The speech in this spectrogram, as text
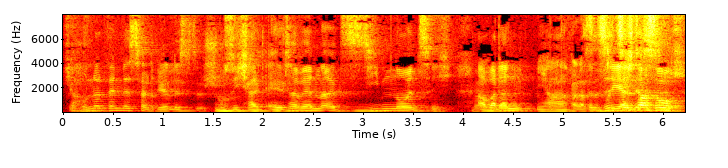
Jahrhundertwende ist halt realistisch. Muss ich halt älter werden als 97. Ja. Aber dann, ja, Aber dann sitze ich da so.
